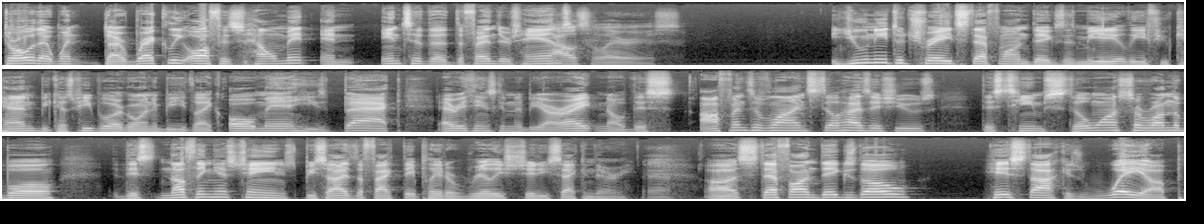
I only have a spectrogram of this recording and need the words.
throw that went directly off his helmet and into the defender's hands That was hilarious. you need to trade Stefon Diggs immediately if you can because people are going to be like, oh man, he's back. Everything's going to be all right. No, this offensive line still has issues. This team still wants to run the ball. This nothing has changed besides the fact they played a really shitty secondary. Yeah. Uh, Stefon Diggs though, his stock is way up.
